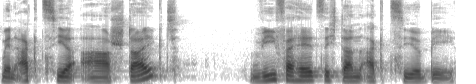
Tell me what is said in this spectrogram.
wenn Aktie A steigt, wie verhält sich dann Aktie B?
